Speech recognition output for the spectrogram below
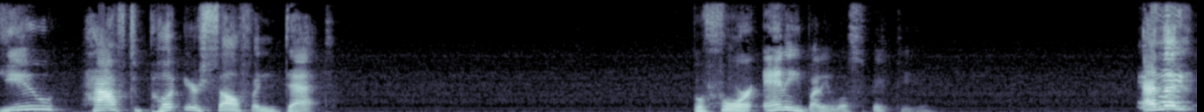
You have to put yourself in debt before anybody will speak to you. It's And like, then-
